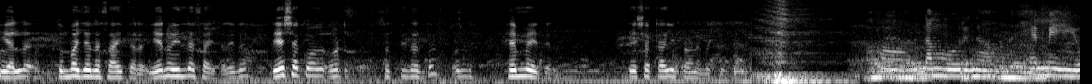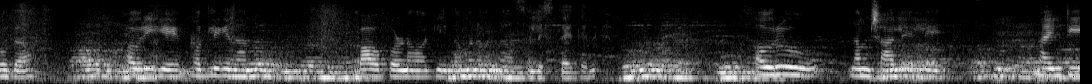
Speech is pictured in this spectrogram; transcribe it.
ಈ ಎಲ್ಲ ತುಂಬ ಜನ ಸಾಯ್ತಾರೆ. ಏನೂ ಇಲ್ಲದೆ ಸಾಯ್ತಾರೆ. ಇದು ದೇಶಕ್ಕೆ ಒಟ್ಟು ಸತ್ತಿದಂಥ ಒಂದು ಹೆಮ್ಮೆ ಇದೆ ದೇಶಕ್ಕಾಗಿ ಪ್ರಾಣ ಬಿಟ್ಟಿದ್ದೆ ನಮ್ಮೂರಿನ ಹೆಮ್ಮೆ ಯೋಧ ಅವರಿಗೆ ಮೊದಲಿಗೆ ನಾನು ಭಾವಪೂರ್ಣವಾಗಿ ನಮನವನ್ನು ಸಲ್ಲಿಸ್ತಾ ಇದ್ದೇನೆ. ಅವರು ನಮ್ಮ ಶಾಲೆಯಲ್ಲಿ ನೈಂಟಿ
